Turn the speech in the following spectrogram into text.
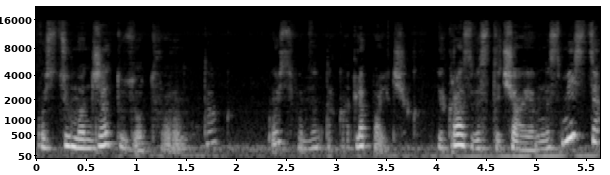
ось цю манжету з отвором. Так, ось вона така для пальчика. Якраз вистачає в нас місця.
